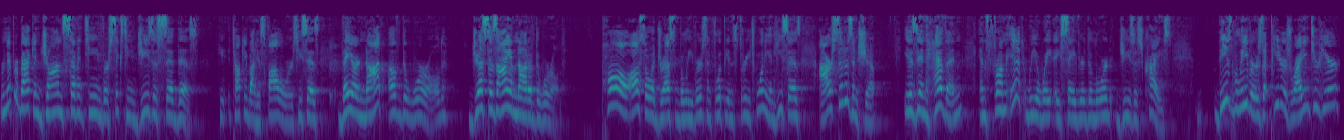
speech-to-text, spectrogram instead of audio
Remember back in John 17, verse 16, Jesus said this, he, talking about his followers. He says, They are not of the world, just as I am not of the world. Paul also addressed believers in Philippians 3:20 and he says, "Our citizenship is in heaven, and from it we await a savior, the Lord Jesus Christ." These believers that Peter is writing to here,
